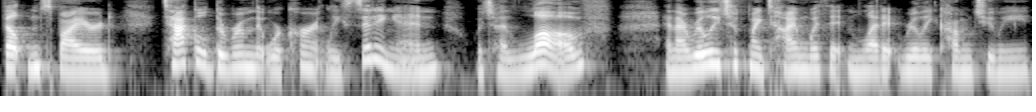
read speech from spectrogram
felt inspired, tackled the room that we're currently sitting in, which I love. And I really took my time with it and let it really come to me.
